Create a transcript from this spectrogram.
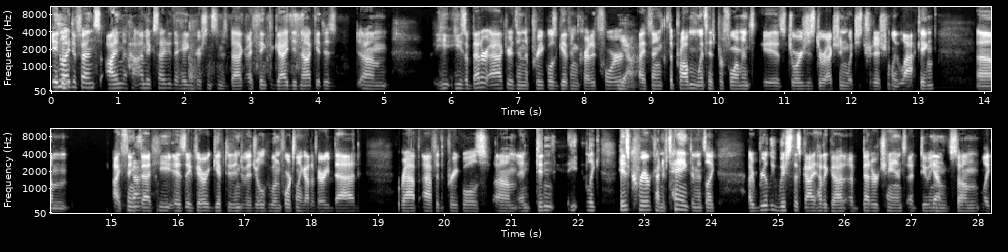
In my defense, I'm I'm excited that Hayden Christensen is back. I think the guy did not get his. Um, he, he's a better actor than the prequels give him credit for. Yeah. I think the problem with his performance is George's direction, which is traditionally lacking. Um, I think Yeah. that he is a very gifted individual who unfortunately got a very bad rap after the prequels um, and didn't he, like his career kind of tanked and it's like I really wish this guy had a got a better chance at doing Yeah. some like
